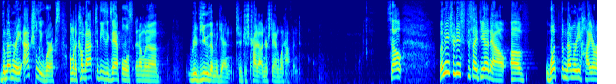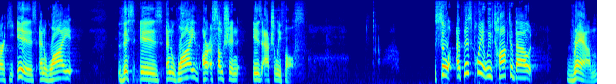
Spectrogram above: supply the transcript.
the memory actually works. I'm going to come back to these examples and I'm going to review them again to just try to understand what happened. So let me introduce this idea now of what the memory hierarchy is and why this is and why our assumption is actually false. So at this point, we've talked about RAM,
